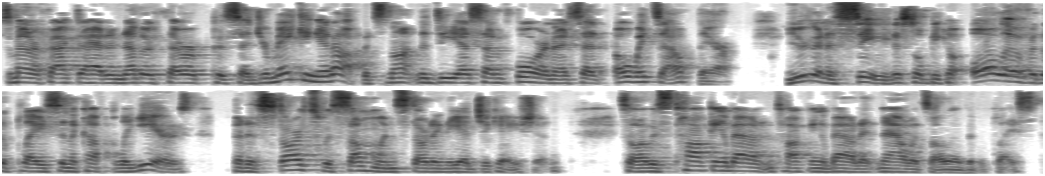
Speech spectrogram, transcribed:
As a matter of fact, I had another therapist said, you're making it up. It's not in the DSM four. And I said, Oh, it's out there. You're going to see this will be all over the place in a couple of years, but it starts with someone starting the education. So I was talking about it and talking about it. Now it's all over the place.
